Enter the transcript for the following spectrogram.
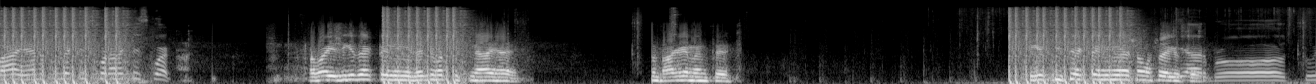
ভাই, এখানে full একটা squad, আরেকটা squad. আবার এদিকে তো একটা নেমে যেতে পারছিস না হায় হায় ভাগে নামতে ঠিক আছে পিছে একটা নেমে সমস্যা হয়ে গেছে Yeah, bro, two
